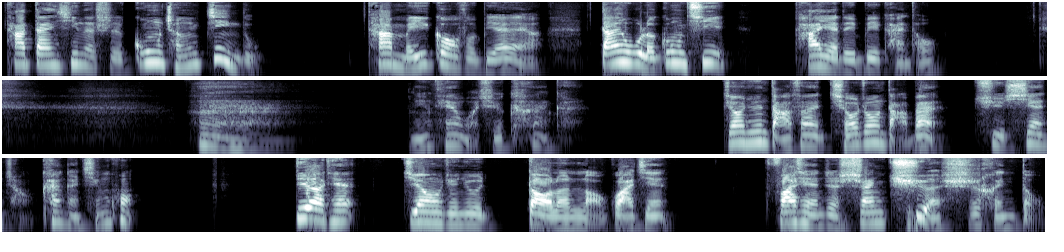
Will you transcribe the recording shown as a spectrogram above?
他担心的是工程进度，他没告诉别人啊，耽误了工期，他也得被砍头。嗯，明天我去看看。将军打算乔装打扮去现场看看情况。第二天，将军就到了老瓜尖，发现这山确实很陡，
